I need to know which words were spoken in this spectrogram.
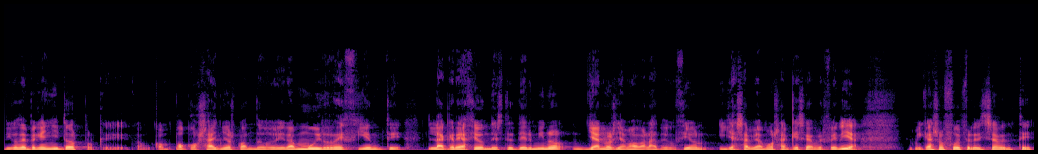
Digo de pequeñitos porque con, pocos años, cuando era muy reciente la creación de este término, ya nos llamaba la atención y ya sabíamos a qué se refería. En mi caso fue precisamente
